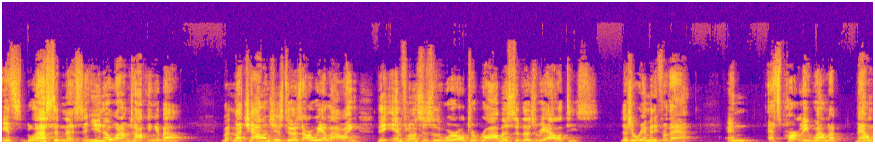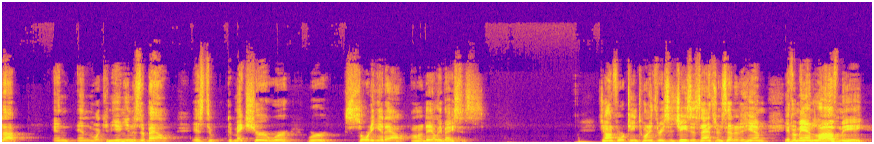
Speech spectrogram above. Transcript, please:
it's blessedness. And you know what I'm talking about. But my challenge is to us are we allowing the influences of the world to rob us of those realities? There's a remedy for that. And that's partly wound up, bound up in, in what communion is about, is to, to make sure we're, we're sorting it out on a daily basis. John 14, 23 says, Jesus answered and said unto him, If a man love me,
